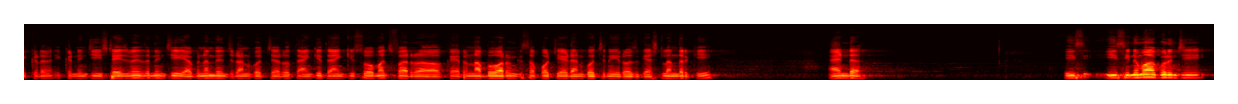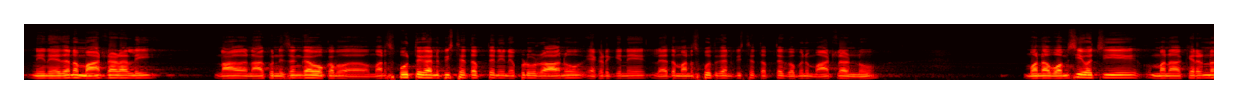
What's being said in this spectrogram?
ఇక్కడ ఇక్కడ నుంచి ఈ స్టేజ్ మీద నుంచి అభినందించడానికి వచ్చారు. Thank you thank you so much for Kiran అబ్బవరంకి సపోర్ట్ చేయడానికి వచ్చిన ఈరోజు గెస్టులందరికీ. అండ్ ఈ ఈ సినిమా గురించి నేను ఏదైనా మాట్లాడాలి నా నాకు నిజంగా ఒక మనస్ఫూర్తిగా అనిపిస్తే తప్పితే నేను ఎప్పుడు రాను ఎక్కడికి లేదా మనస్ఫూర్తిగా అనిపిస్తే తప్పితే గమని మాట్లాడను. మన వంశీ వచ్చి మన కిరణ్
